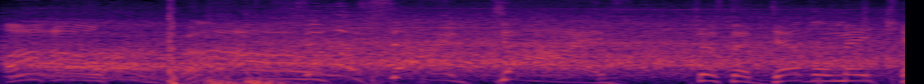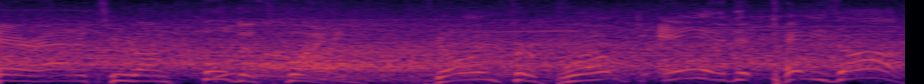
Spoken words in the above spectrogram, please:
Uh-oh. Uh-oh. Suicide dive. Just a devil-may-care attitude on full display. Going for broke, and it pays off.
